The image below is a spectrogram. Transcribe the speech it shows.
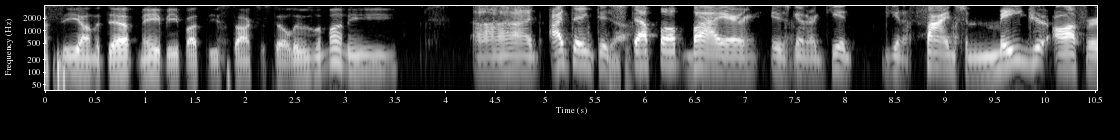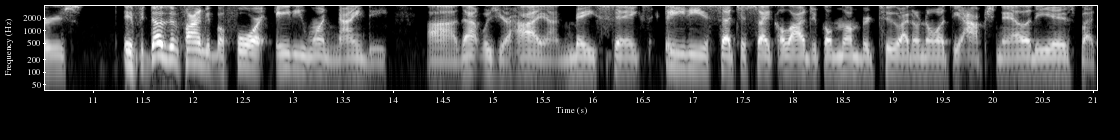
SE on the dip? Maybe, but these stocks are still losing money. Uh, I think this Yeah. step up buyer is gonna get gonna find some major offers. If it doesn't find it before 81.90, uh, that was your high on May 6th. 80 is such a psychological number too. I don't know what the optionality is, but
